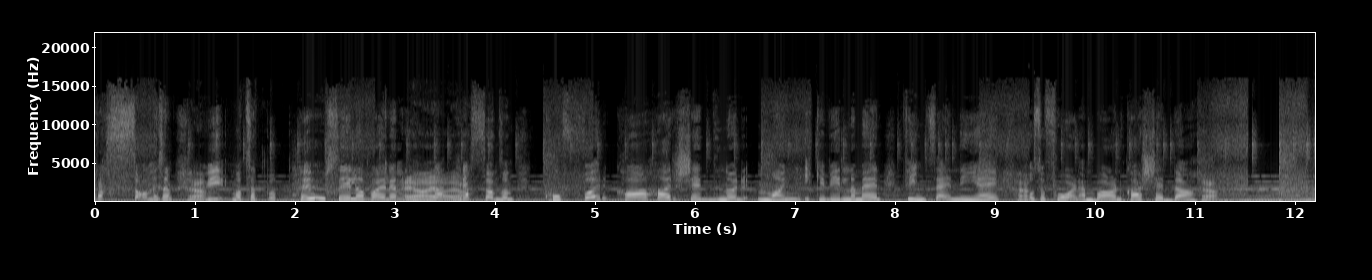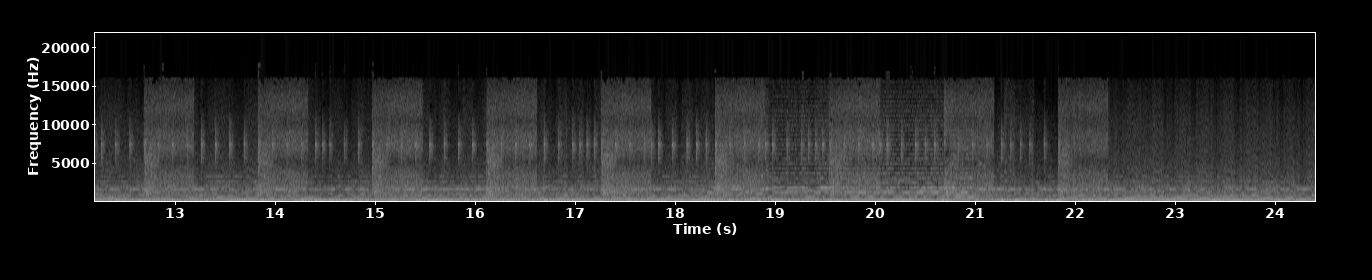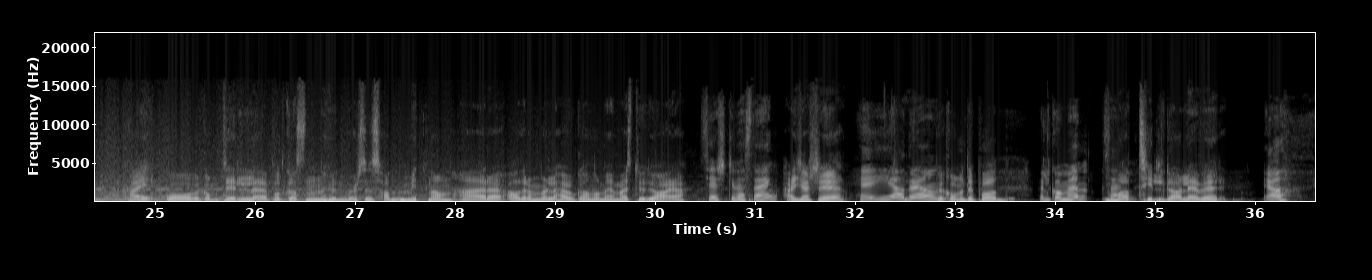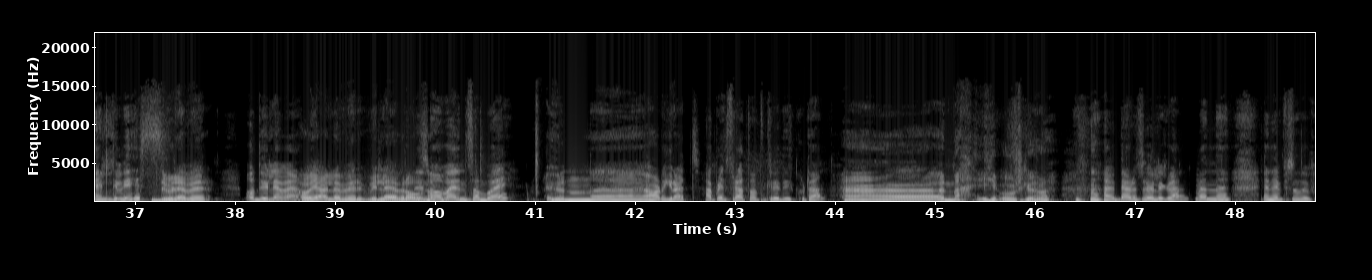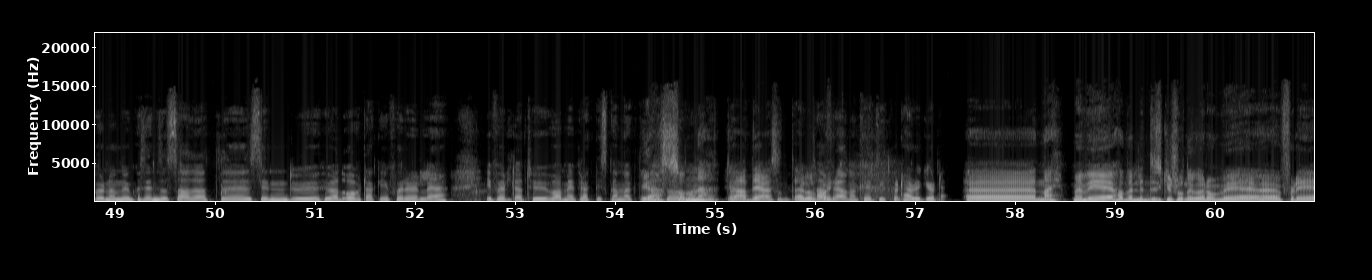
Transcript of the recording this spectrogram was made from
pressa han, liksom. Ja. Vi måtte sette på pause i Love Island. Ja, ja, ja. Jeg pressa han sånn Hvorfor? Hva har skjedd når man ikke vil noe mer? Finner seg en ny ei, Ja. og så får de barn. Hva har skjedd da? Hei, og velkommen til podkasten Hun versus han. Mitt navn er Adrian Mølle Haugan, og med meg i studio har jeg Kjersti Vesteng. Hei, Kjersti. Hei, Adrian. Velkommen til pod. Velkommen. Selv. Matilda lever. Ja, heldigvis. Du lever, Og du lever. og jeg lever. Vi lever alle sammen. Din nåværende samboer Hun eh, har det greit. har blitt fratatt kredittkortene. Uh, nei, hvorfor skulle hun det? det har du selvfølgelig glemt, men uh, en episode for noen uker siden så sa du at uh, siden du, hun hadde overtaket i forholdet i forhold til at hun var mer praktisk anlagt, Ja, så sånn, ja. Ja, det er sant. Det er godt ta poeng. fra henne kredittkort. Har du ikke gjort det? Nei, men vi hadde en liten diskusjon i går om vi Fordi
